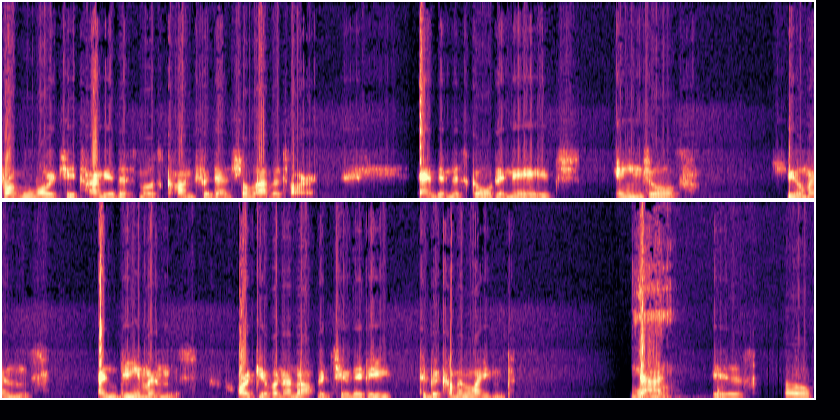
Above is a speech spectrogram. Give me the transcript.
from Lord Chaitanya, this most confidential avatar. And in this golden age, angels, humans, and demons are given an opportunity to become enlightened. Wow. That is so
